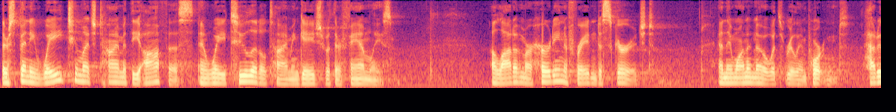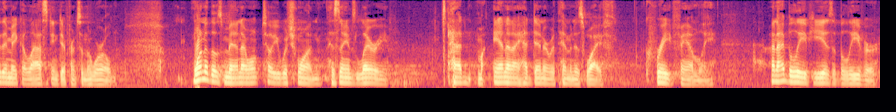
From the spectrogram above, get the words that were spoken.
They're spending way too much time at the office and way too little time engaged with their families. A lot of them are hurting, afraid, and discouraged and they want to know what's really important. How do they make a lasting difference in the world? One of those men, I won't tell you which one, his name's Larry, had Ann and I had dinner with him and his wife. Great family. And I believe he is a believer.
